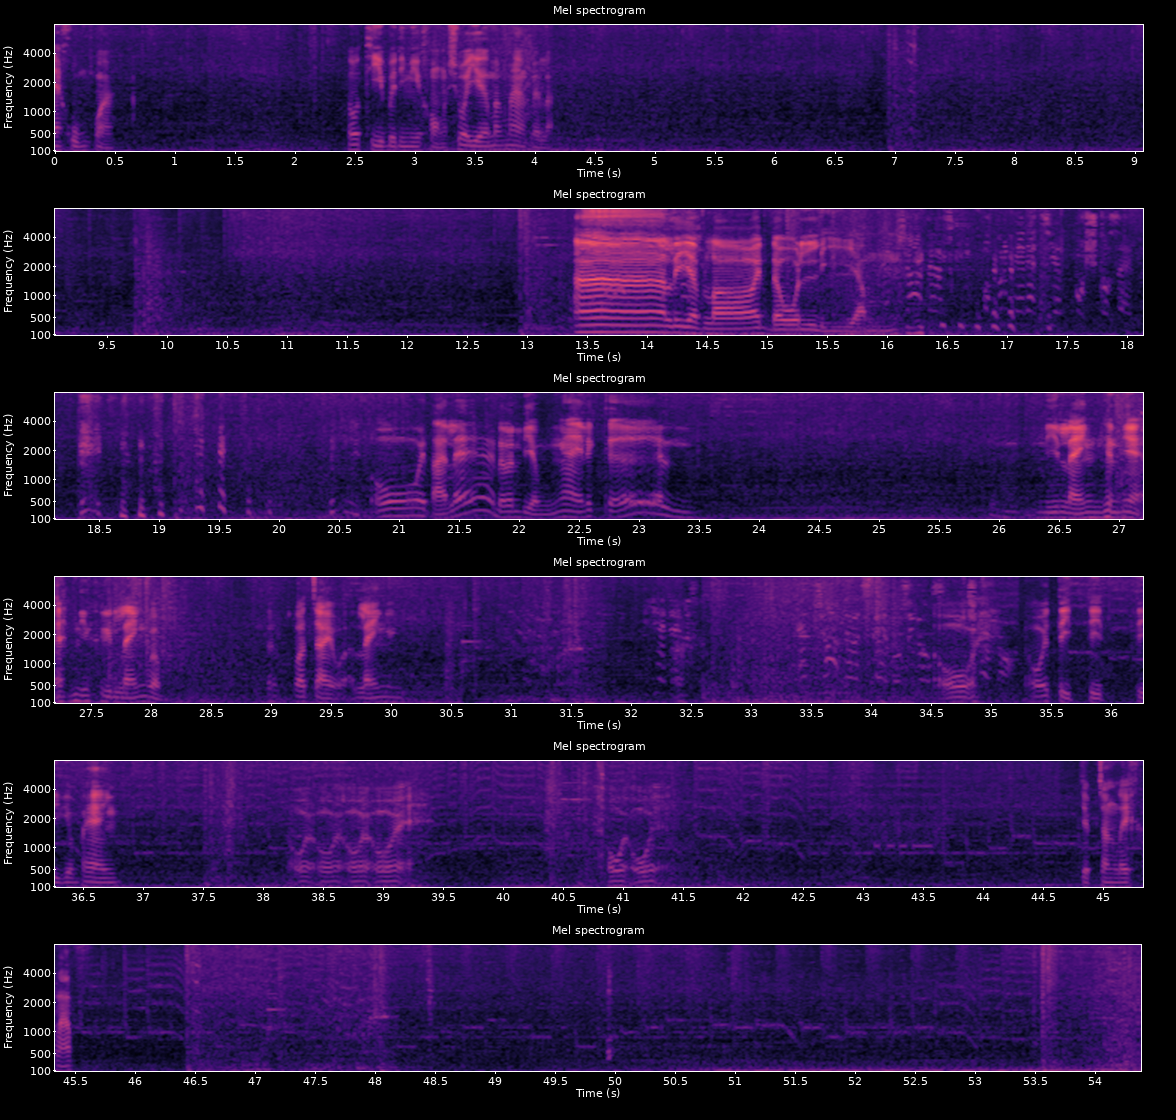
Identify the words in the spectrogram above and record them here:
แลคุ้มกว่าโทษทีบดีมีของช่วยเยอะมาก ๆ เลยล่ะ อ่า เรียบร้อย โดนเหลี่ยม โอ้ย ตายแล้ว โดนเหลี่ยมง่ายเหลือเกิน นี่แรงเนี่ย นี่คือแรงแบบ เข้าใจว่าแรงค์ Jeden. Nepřátelské vozidlo โอ้ยโอ้ยติดติดติดกำแพง โอ้ยโอ้ยโอ้ยโอ้ยโอ้ยโอ้ยเจ็บจังเลยครับ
